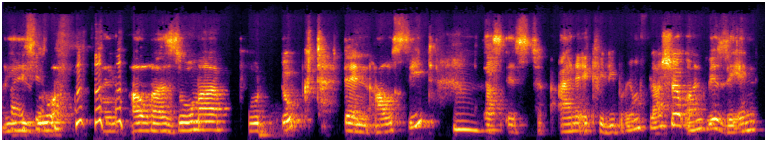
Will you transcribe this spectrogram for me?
wie so ein Aurasoma Produkt denn aussieht. Mhm. Das ist eine Equilibriumflasche und wir sehen,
